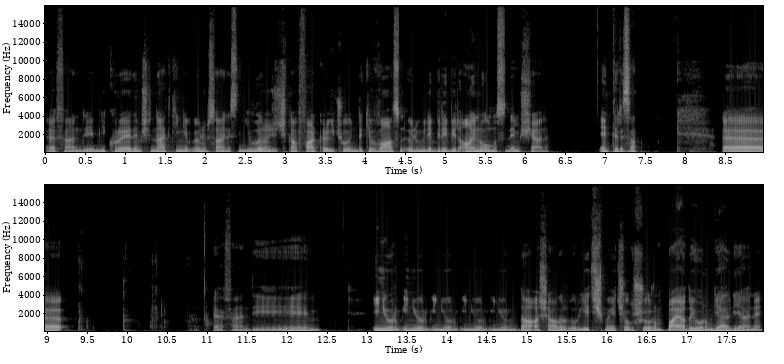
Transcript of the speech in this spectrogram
Efendim Nikura'ya demiş ki Night King'in ölüm sahnesinin yıllar önce çıkan Far Cry 3 oyundaki Vaas'ın ölümüyle birebir aynı olması demiş yani. Enteresan. Eee efendim iniyorum iniyorum iniyorum iniyorum iniyorum daha aşağılara doğru yetişmeye çalışıyorum. Bayağı da yorum geldi yani.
